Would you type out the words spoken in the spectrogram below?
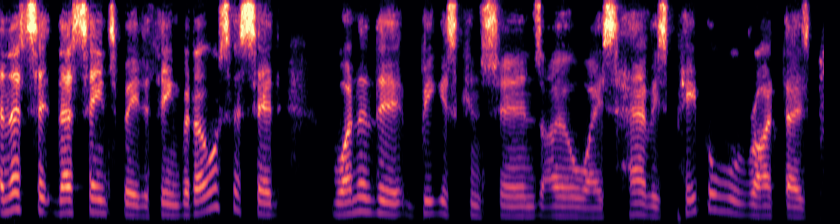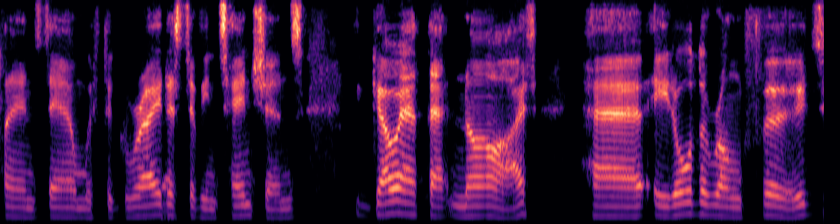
and that's that seemed to be the thing. But I also said, one of the biggest concerns I always have is people will write those plans down with the greatest of intentions, go out that night, have, eat all the wrong foods,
